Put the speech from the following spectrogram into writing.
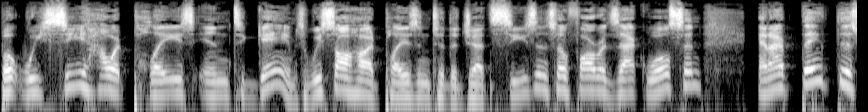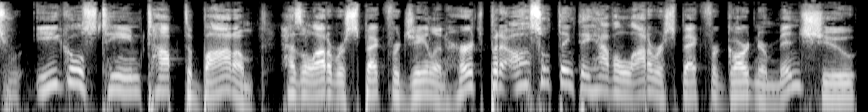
but we see how it plays into games. We saw how it plays into the Jets season so far with Zach Wilson. And I think this Eagles team, top to bottom, has a lot of respect for Jalen Hurts, but I also think they have a lot of respect for Gardner Minshew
